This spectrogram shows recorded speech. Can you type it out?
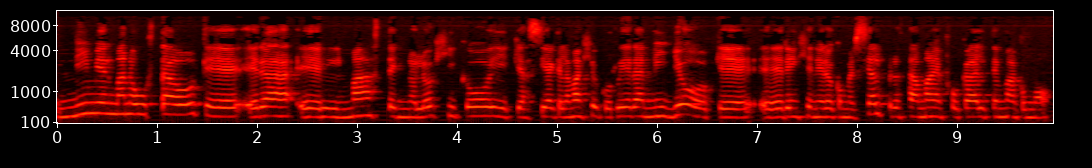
Ni mi hermano Gustavo, que era el más tecnológico y que hacía que la magia ocurriera, ni yo, que era ingeniero comercial, pero estaba más enfocada al tema como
